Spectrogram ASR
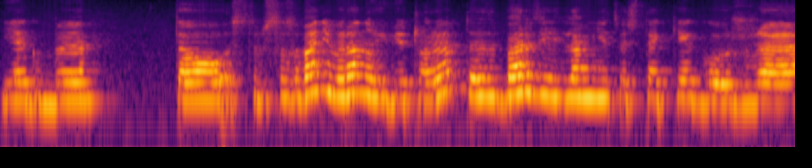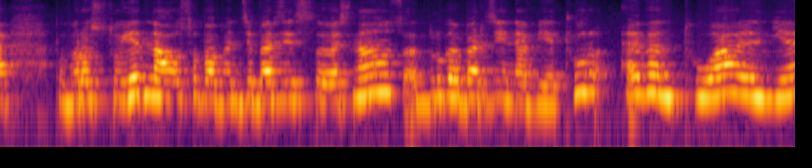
jakby to z tym stosowaniem rano i wieczorem to jest bardziej dla mnie coś takiego, że po prostu jedna osoba będzie bardziej stosować na noc, a druga bardziej na wieczór. Ewentualnie,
